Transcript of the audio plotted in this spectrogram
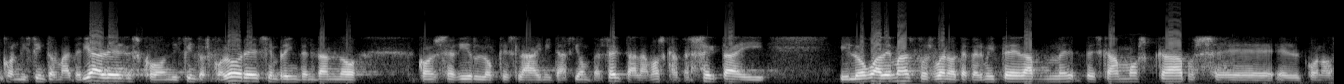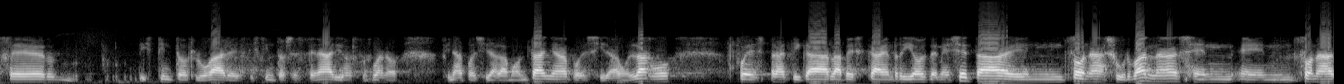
con distintos materiales, con distintos colores, siempre intentando conseguir lo que es la imitación perfecta, la mosca perfecta y, y luego además pues bueno te permite la pesca mosca pues eh, el conocer distintos lugares, distintos escenarios, pues bueno, al final puedes ir a la montaña, puedes ir a un lago, puedes practicar la pesca en ríos de meseta, en zonas urbanas, en, en zonas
